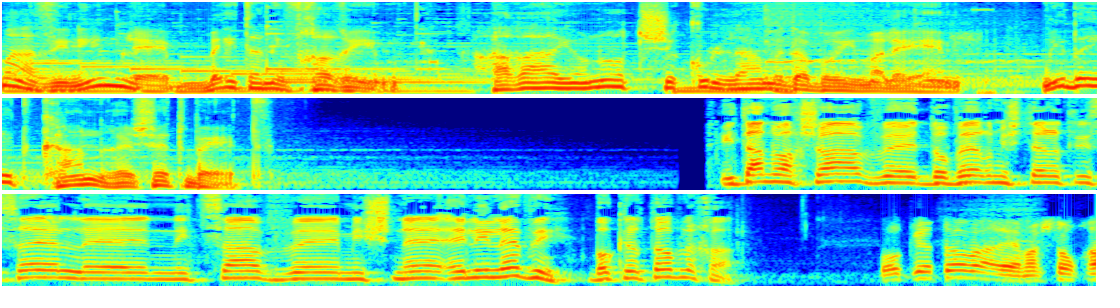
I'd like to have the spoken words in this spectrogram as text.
מאזינים לבית הנבחרים, הרעיונות שכולם מדברים עליהם, מבית כאן רשת בית. איתנו עכשיו אה, דובר משטרת ישראל, אה, ניצב אה, משנה אלי לוי. בוקר טוב לך. בוקר טוב אריה, מה שלומך?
